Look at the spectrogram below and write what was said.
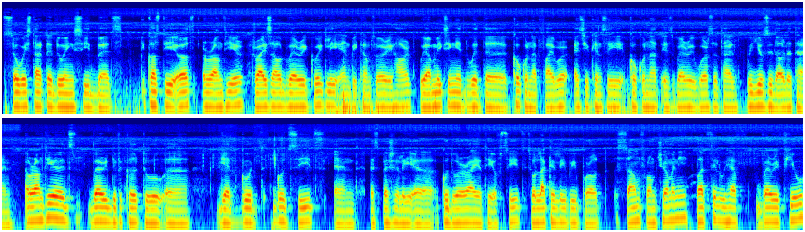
So we started doing seed beds. Because the earth around here dries out very quickly and becomes very hard, we are mixing it with the coconut fiber. As you can see, coconut is very versatile. We use it all the time. Around here, it's very difficult to uh, get good good seeds and especially a good variety of seeds. So luckily we brought some from Germany, but still we have very few.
